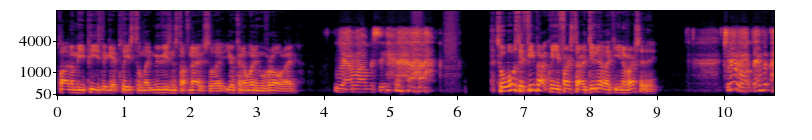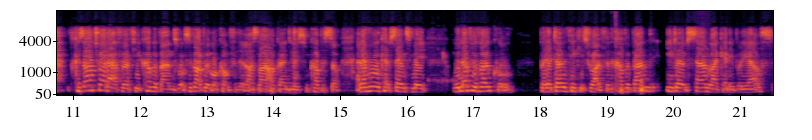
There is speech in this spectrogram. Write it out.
platinum EPs that get placed on like movies and stuff now, so you're kind of winning overall, right? Yeah, well, we'll see. so, what was the feedback when you first started doing it, like at university? Do you know what? Because I tried out for a few cover bands. Once I got a bit more confident, I was like, I'll go and do some cover stuff. And everyone kept saying to me, "We love your vocal, but I don't think it's right for the cover band. You don't sound like anybody else."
